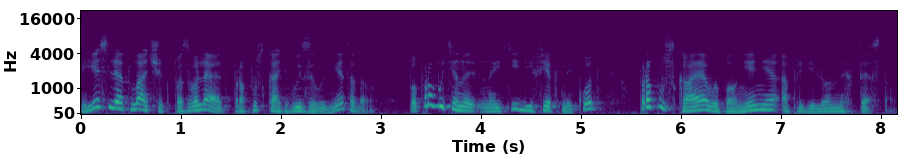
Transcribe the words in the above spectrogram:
Если отладчик позволяет пропускать вызовы методов, попробуйте найти дефектный код, пропуская выполнение определенных тестов.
